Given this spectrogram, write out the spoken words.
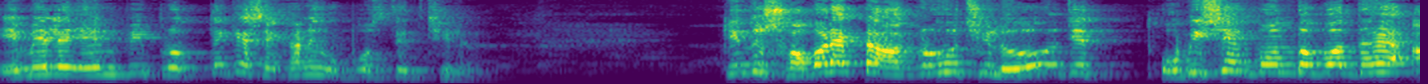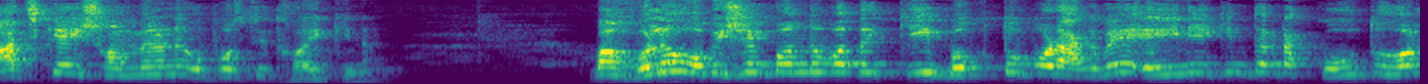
এমএলএ, এমপি প্রত্যেকে সেখানে উপস্থিত ছিলেন। কিন্তু সবার একটা আগ্রহ ছিল যে অভিষেক বন্দ্যোপাধ্যায় আজকে এই সম্মেলনে উপস্থিত হয় কিনা। বা হলেও অভিষেক বন্দ্যোপাধ্যায় কি বক্তব্য রাখবে, এই নিয়ে কিন্তু একটা কৌতূহল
